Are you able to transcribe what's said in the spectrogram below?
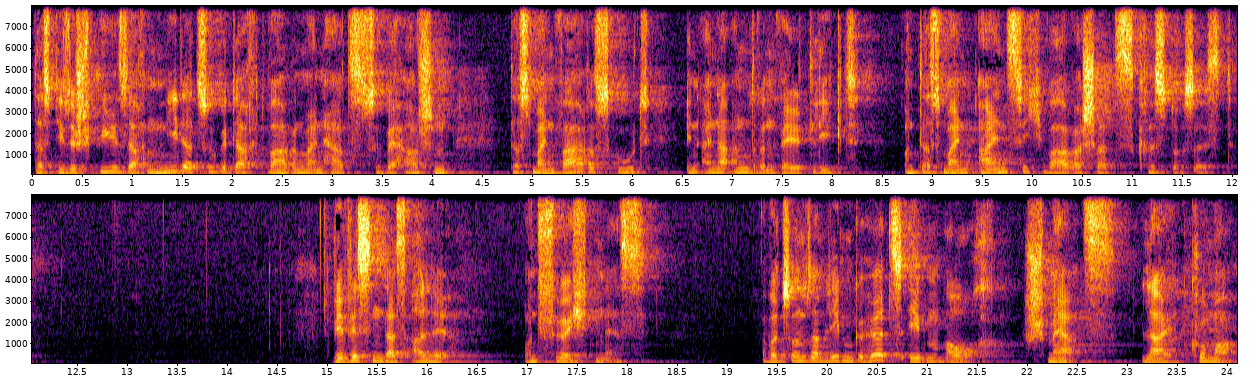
dass diese Spielsachen nie dazu gedacht waren, mein Herz zu beherrschen, dass mein wahres Gut in einer anderen Welt liegt und dass mein einzig wahrer Schatz Christus ist. Wir wissen das alle und fürchten es. Aber zu unserem Leben gehört es eben auch Schmerz, Leid, Kummer,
